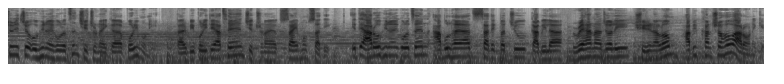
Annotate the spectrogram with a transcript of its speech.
চরিত্রে অভিনয় করেছেন চিত্রনায়িকা পরিমণি। তার বিপরীতে আছেন চিত্রনায়ক সাইমন সাদিক। এতে আরও অভিনয় করেছেন আবুল হায়াত, সাদেক বাচ্চু, কাবিলা, রেহানা জলি, শিরিন আলম, হাবিব খান সহ আরও অনেকে।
